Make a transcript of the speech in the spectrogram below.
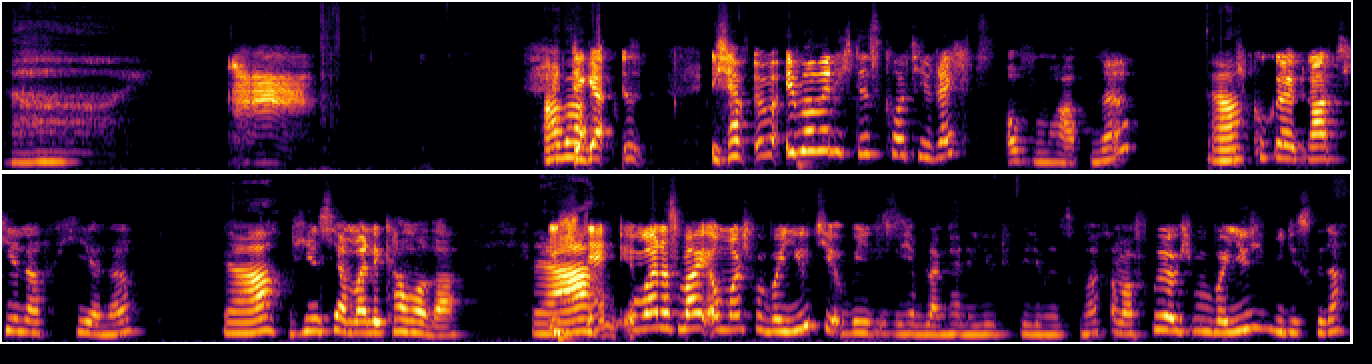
Nein. Aber Digga, ich habe immer, immer wenn ich Discord hier rechts offen habe, ne? ja, Ich gucke ja gerade hier nach hier, ne? ja, Hier ist ja meine Kamera. ja. Ich denke immer, das mache ich auch manchmal bei YouTube-Videos. Ich habe lange keine YouTube-Videos gemacht, aber früher habe ich immer bei YouTube-Videos gedacht.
